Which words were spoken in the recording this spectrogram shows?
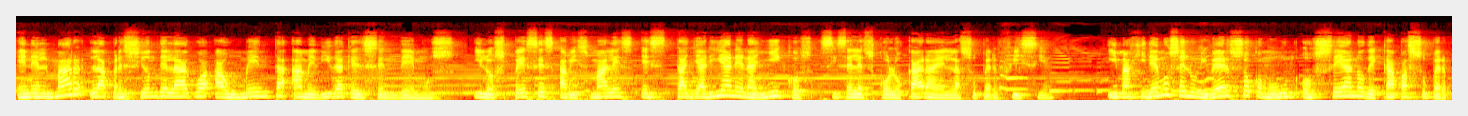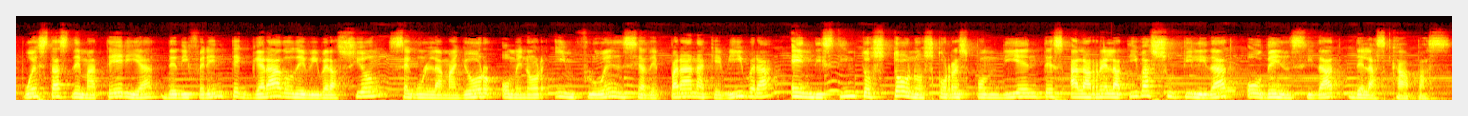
En el mar la presión del agua aumenta a medida que descendemos y los peces abismales estallarían en añicos si se les colocara en la superficie. Imaginemos el universo como un océano de capas superpuestas de materia de diferente grado de vibración según la mayor o menor influencia de prana que vibra en distintos tonos correspondientes a la relativa sutilidad o densidad de las capas.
